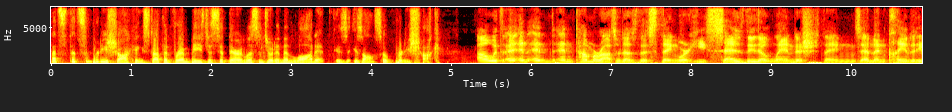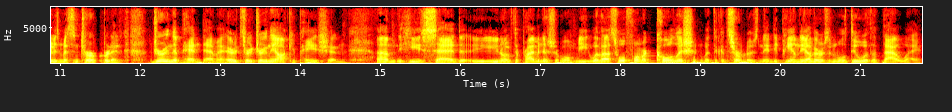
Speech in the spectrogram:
that's that's some pretty shocking stuff. And for MPs to sit there and listen to it and then laud it is is also pretty shocking. Oh, it's and and and Tom Marazzo does this thing where he says these outlandish things and then claims that he was misinterpreted during the pandemic or sorry during the occupation. Um, he said, you know, if the prime minister won't meet with us, we'll form a coalition with the conservatives and the NDP and the others, and we'll deal with it that way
